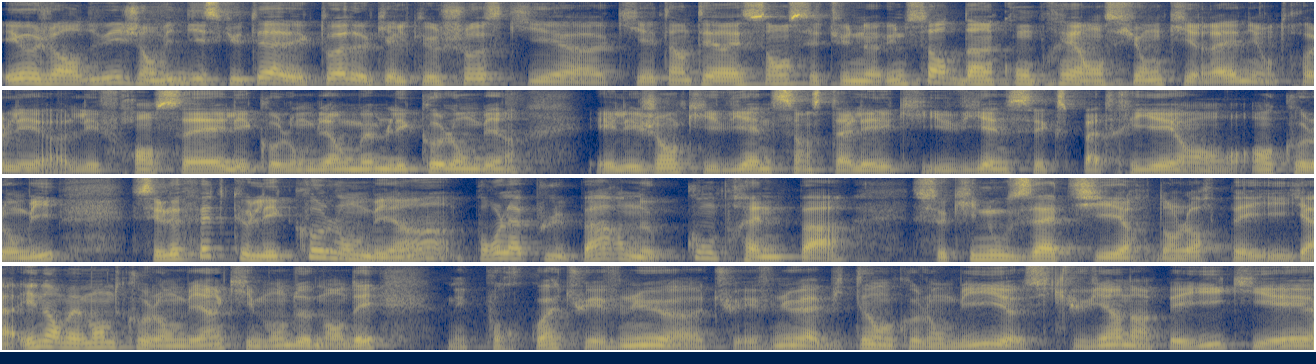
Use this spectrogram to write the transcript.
Et aujourd'hui j'ai envie de discuter avec toi de quelque chose qui est, euh, qui est intéressant, c'est une, une sorte d'incompréhension qui règne entre les, euh, les Français, les Colombiens ou même les Colombiens et les gens qui viennent s'installer, qui viennent s'expatrier en, Colombie. C'est le fait que les Colombiens, pour la plupart, ne comprennent pas ce qui nous attire dans leur pays. Il y a énormément de Colombiens qui m'ont demandé mais pourquoi tu es venu, euh, tu es venu habiter en Colombie si tu viens d'un pays qui est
